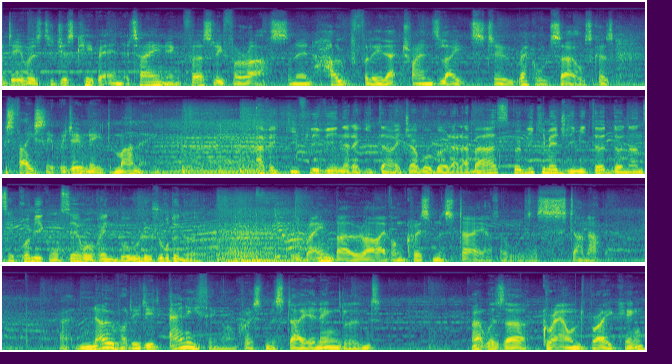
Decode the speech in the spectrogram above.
Idea was to just keep it entertaining, firstly for us, and then hopefully that translates to record sales, because let's face it, we do need the money. Avec Keith Levin à la guitare et Jah Wobble à la basse, Public Image Limited donne un de ses premiers concerts au Rainbow le jour de Noël. The Rainbow live on Christmas Day I thought was a stunner. Uh, nobody did anything on Christmas Day in England. That was uh, groundbreaking.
